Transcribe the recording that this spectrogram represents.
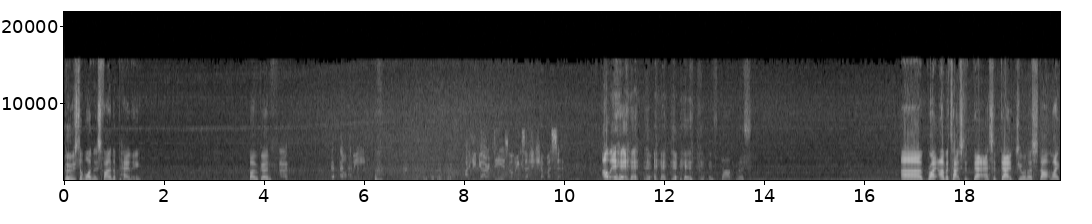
Who's the one that's found a penny? Bogan. Uh, not me. I can guarantee it's not me because I just shot myself. Oh, it's darkness. Uh, right, I'm attached to Dare. So Dare, do you want to start like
